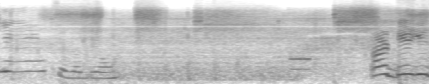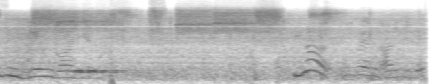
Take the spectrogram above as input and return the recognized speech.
King Silverblue. or they're using Game Guardian. You know, even on the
